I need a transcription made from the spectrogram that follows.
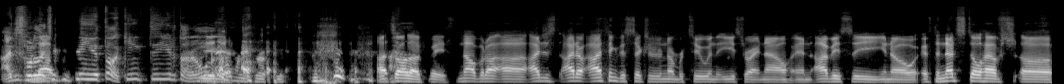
I just want to no. let you continue your thought. Can you continue your thought? I, yeah. I, I saw that face. No, but uh, I just I don't I think the Sixers are number two in the East right now, and obviously you know if the Nets still have uh,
